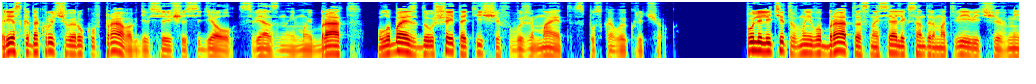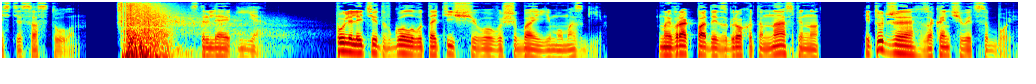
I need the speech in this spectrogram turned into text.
Резко докручивая руку вправо, где все еще сидел связанный мой брат, улыбаясь до ушей, Татищев выжимает спусковой крючок. Пуля летит в моего брата, снося Александра Матвеевича вместе со стулом. Стреляю и я. Пуля летит в голову Татищеву, вышибая ему мозги. Мой враг падает с грохотом на спину, и тут же заканчивается бой.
